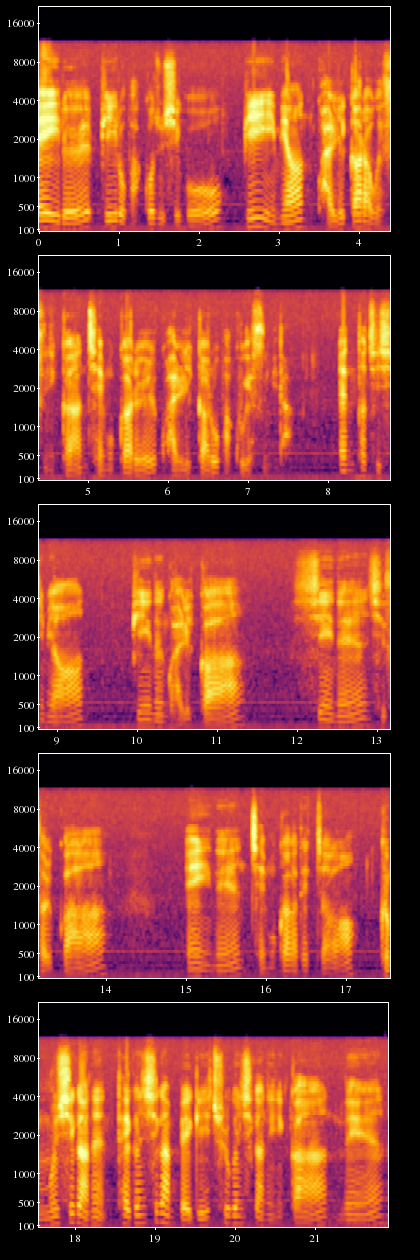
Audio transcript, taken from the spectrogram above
A를 B로 바꿔주시고 B이면 관리과라고 했으니까 재무과를 관리과로 바꾸겠습니다. 엔터 치시면 B는 관리과, C는 시설과, A는 재무과가 됐죠. 근무 시간은 퇴근 시간 빼기 출근 시간이니까 는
